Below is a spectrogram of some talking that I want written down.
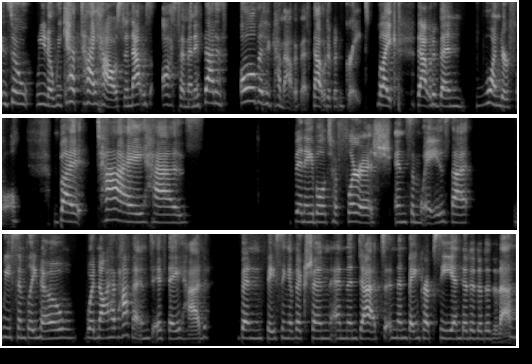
and so you know we kept ty housed and that was awesome and if that is all that had come out of it that would have been great like that would have been wonderful but ty has been able to flourish in some ways that we simply know would not have happened if they had been facing eviction and then debt and then bankruptcy and da da da da da. da.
